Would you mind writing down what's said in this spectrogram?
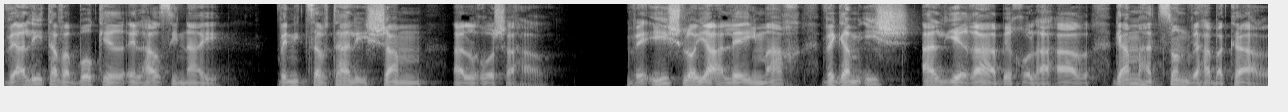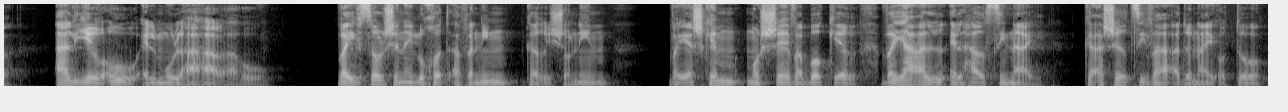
ועלית בבוקר אל הר סיני, וניצבת לי שם על ראש ההר. ואיש לא יעלה עמך, וגם איש אל ירא בכל ההר, גם הצאן והבקר, אל יראו אל מול ההר ההוא. ויפסול שני לוחות אבנים כראשונים, וישכם משה בבוקר, ויעל אל הר סיני, כאשר ציווה אדוני אותו,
